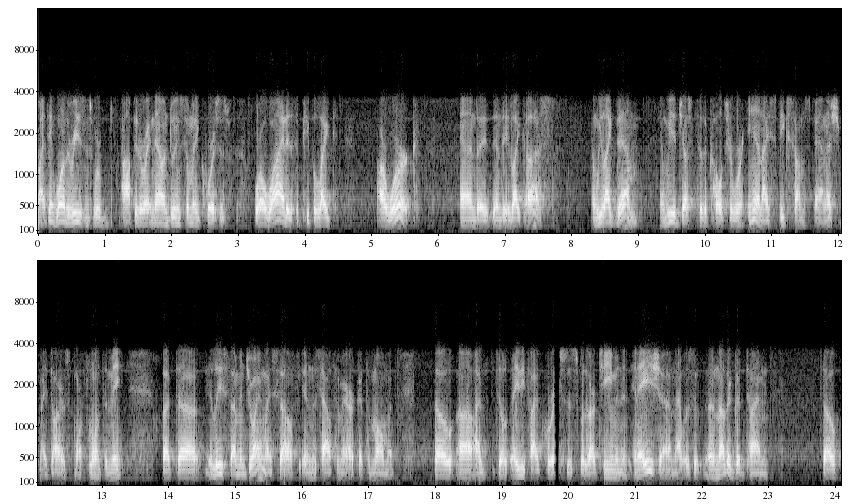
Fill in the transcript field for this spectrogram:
I think one of the reasons we're popular right now and doing so many courses worldwide is that people like our work, and they, and they like us, and we like them, and we adjust to the culture we're in. I speak some Spanish. My daughter's more fluent than me, but uh, at least I'm enjoying myself in South America at the moment. So uh, I've built 85 courses with our team in, in Asia, and that was a, another good time. So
